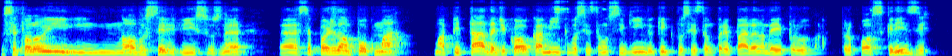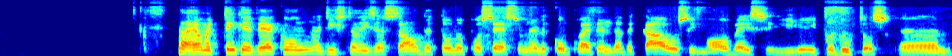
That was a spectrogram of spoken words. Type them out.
Você falou em, em novos serviços, né? Você pode dar um pouco uma uma pitada de qual o caminho que vocês estão seguindo, o que, que vocês estão preparando aí para o pós-crise? Não, realmente tem que ver com a digitalização de todo o processo, né, de compra e venda de carros, imóveis e, e produtos. Uh,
